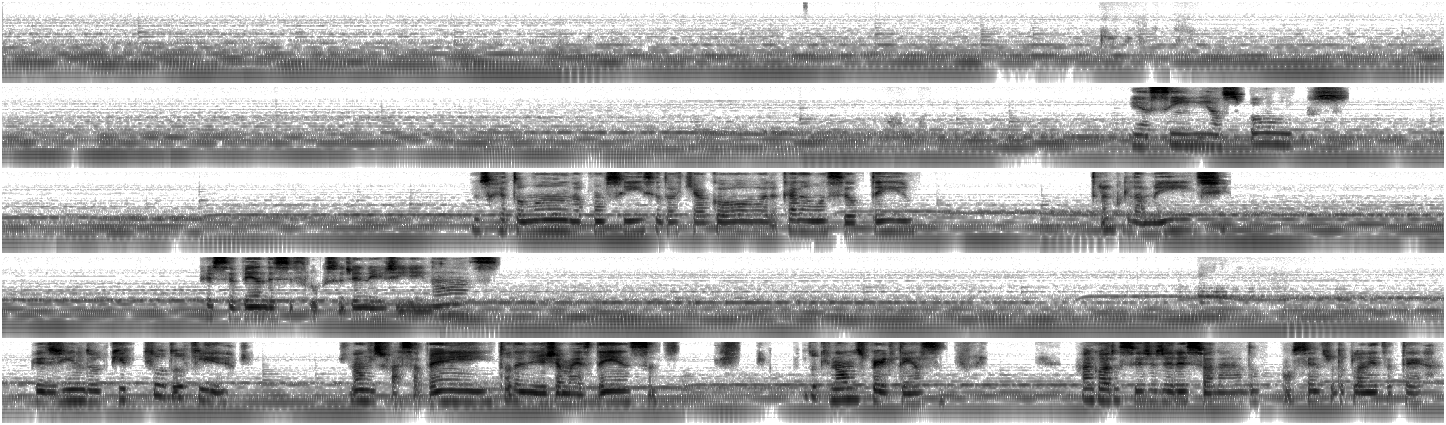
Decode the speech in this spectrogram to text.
Assim, aos poucos, nos retomando a consciência do aqui e agora, cada um a seu tempo, tranquilamente, percebendo esse fluxo de energia em nós. Pedindo que tudo que não nos faça bem, toda energia mais densa, tudo que não nos pertença, agora seja direcionado ao centro do planeta Terra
